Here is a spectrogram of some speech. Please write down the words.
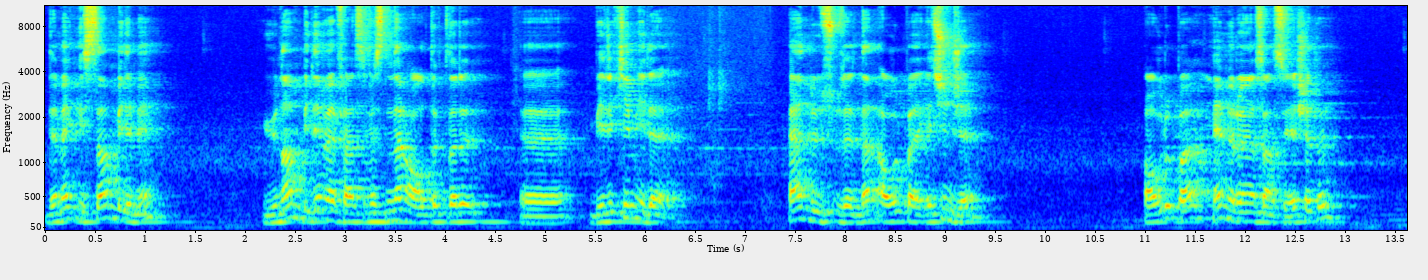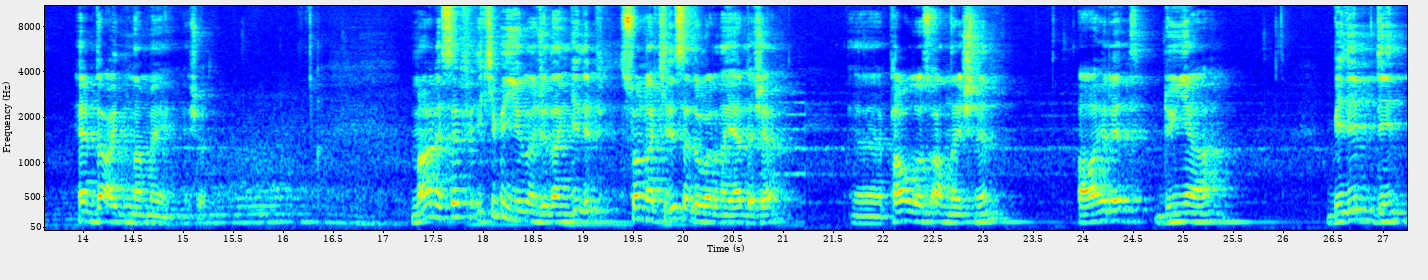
Demek İslam bilimi Yunan bilim ve felsefesinden aldıkları e, birikim ile Endülüs üzerinden Avrupa'ya geçince Avrupa hem Rönesans'ı yaşadı hem de aydınlanmayı yaşadı. Maalesef 2000 yıl önceden gelip sonra kilise duvarına yerleşen e, Pavlos anlayışının ahiret, dünya, bilim, din,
